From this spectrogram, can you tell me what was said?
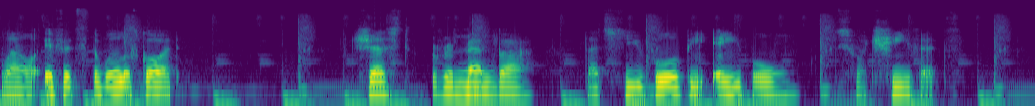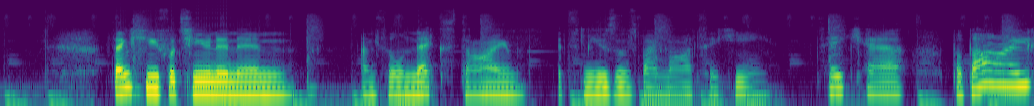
Well, if it's the will of God, just remember that you will be able to achieve it. Thank you for tuning in. Until next time, it's Musings by Martiki. Take care. Bye bye.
